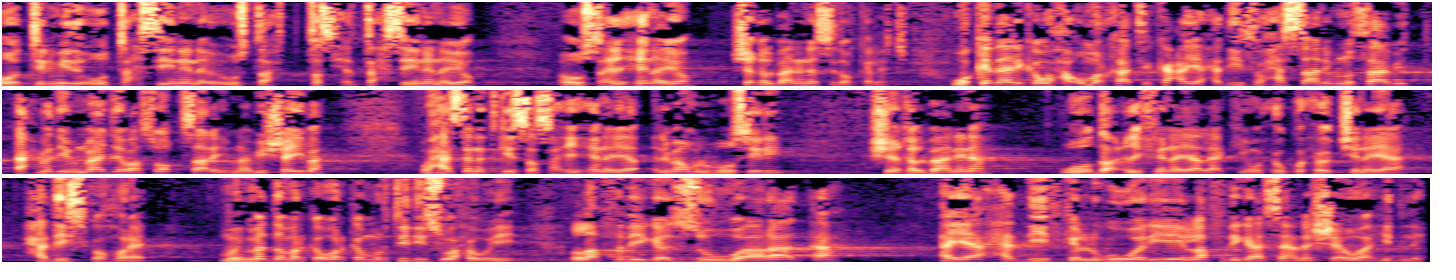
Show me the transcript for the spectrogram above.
oo tirmidi uu taxsiininayo uu saxiixinayo sheekh albaanina sidoo kaleeto wakadalika waxaa u markhaati kacaya xadiiu xasaan ibnu haabit axmed ibn maaja baa soo saaray ibn abi shayba. Waxaa sanadkiisa saxiixinaya alimaam albuusiri sheekh albaanina wuu daciifinaya laakiin wuxuu ku xoojinayaa xadiiska hore. Muhimmadda marka warka murtidiisu waxa weeye lafdiga zuwaaraad ah ayaa xadiidka lagu wariyey lafdigaasaana shawaahid leh.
